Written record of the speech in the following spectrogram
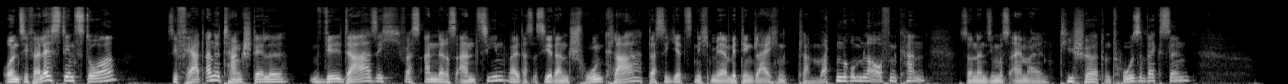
Und sie verlässt den Store, sie fährt an eine Tankstelle, will da sich was anderes anziehen, weil das ist ihr dann schon klar, dass sie jetzt nicht mehr mit den gleichen Klamotten rumlaufen kann, sondern sie muss einmal T-Shirt und Hose wechseln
